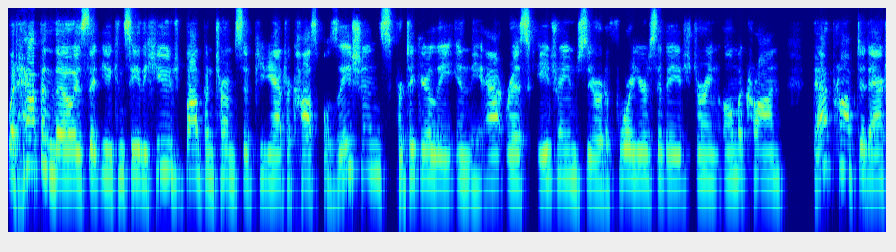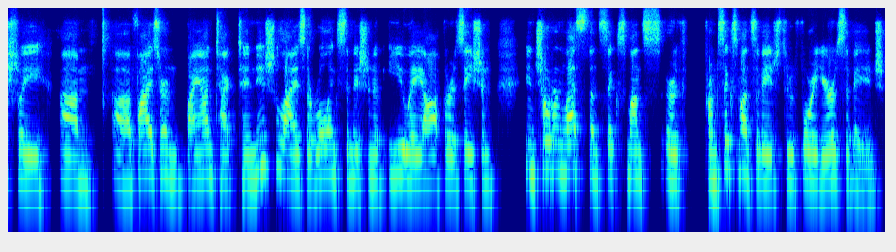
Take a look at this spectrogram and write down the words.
What happened though is that you can see the huge bump in terms of pediatric hospitalizations, particularly in the at-risk age range, zero to four years of age during Omicron. That prompted actually um, uh, Pfizer and BioNTech to initialize a rolling submission of EUA authorization in children less than six months or from six months of age through four years of age,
